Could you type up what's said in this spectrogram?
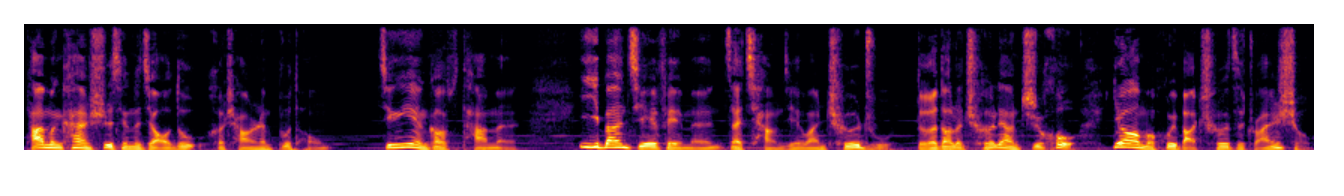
他们看事情的角度和常人不同。经验告诉他们，一般劫匪们在抢劫完车主得到了车辆之后，要么会把车子转手，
